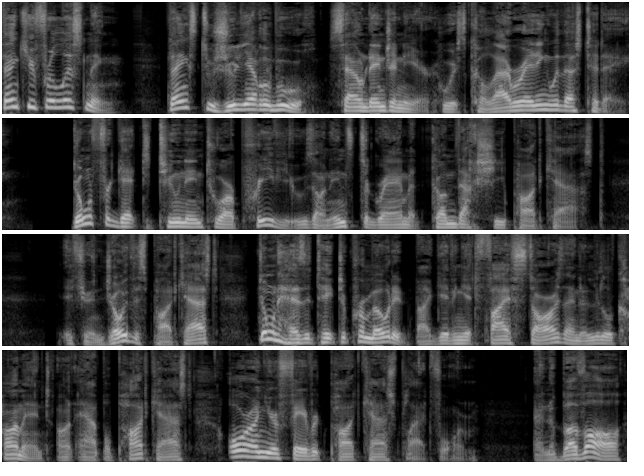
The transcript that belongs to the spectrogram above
Thank you for listening. Thanks to Julien Rebours, sound engineer, who is collaborating with us today. Don't forget to tune in to our previews on Instagram at Comme d'Archi Podcast. If you enjoy this podcast, don't hesitate to promote it by giving it five stars and a little comment on Apple Podcast or on your favorite podcast platform. And above all,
